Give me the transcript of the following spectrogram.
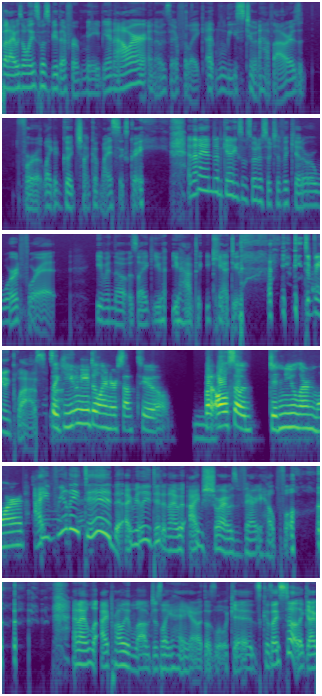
But I was only supposed to be there for maybe an hour and I was there for like at least two and a half hours for like a good chunk of my sixth grade. and then I ended up getting some sort of certificate or award for it even though it was like you you have to you can't do that you need to be in class It's like you need to learn your stuff too. But mm. also, didn't you learn more? i really did i really did and I I'm sure i was very helpful and I, I probably love just like hanging out with those little kids because I still like I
